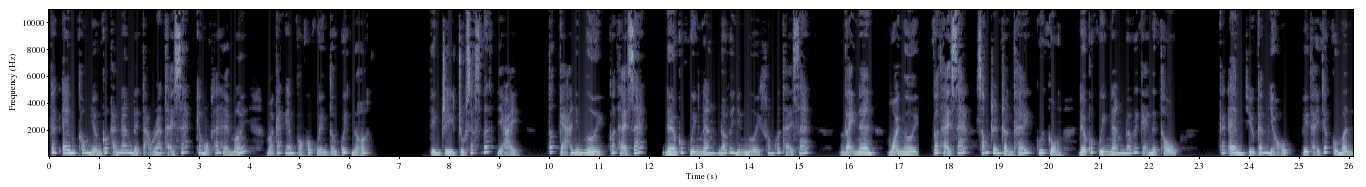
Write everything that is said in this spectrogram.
Các em không những có khả năng để tạo ra thể xác cho một thế hệ mới mà các em còn có quyền tự quyết nữa. Tiên tri Joseph Smith dạy, tất cả những người có thể xác đều có quyền năng đối với những người không có thể xác. Vậy nên, mọi người có thể xác sống trên trần thế cuối cùng đều có quyền năng đối với kẻ nghịch thù. Các em chịu cám dỗ vì thể chất của mình,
